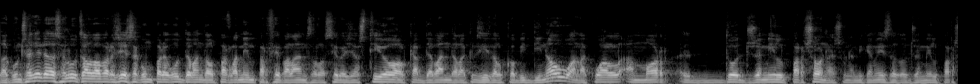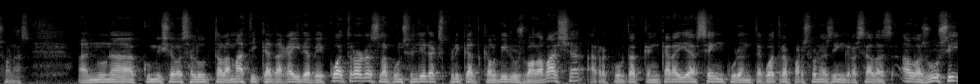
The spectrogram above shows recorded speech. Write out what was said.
La consellera de Salut, Alba Vergés, ha comparegut davant del Parlament per fer balanç de la seva gestió al capdavant de la crisi del Covid-19, en la qual han mort 12.000 eh, persones, una mica més de 12.000 persones. En una comissió de salut telemàtica de gairebé 4 hores, la consellera ha explicat que el virus va a la baixa, ha recordat que encara hi ha 144 persones ingressades a les UCI,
